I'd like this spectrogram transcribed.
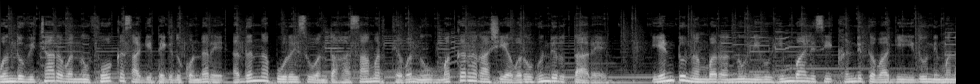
ಒಂದು ವಿಚಾರವನ್ನು ಫೋಕಸ್ ಆಗಿ ತೆಗೆದುಕೊಂಡರೆ ಅದನ್ನ ಪೂರೈಸುವಂತಹ ಸಾಮರ್ಥ್ಯವನ್ನು ಮಕರ ರಾಶಿಯವರು ಹೊಂದಿರುತ್ತಾರೆ. ಎಂಟು ನಂಬರ್ ಅನ್ನು ನೀವು ಹಿಂಬಾಲಿಸಿ ಖಂಡಿತವಾಗಿ ಇದು ನಿಮ್ಮನ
